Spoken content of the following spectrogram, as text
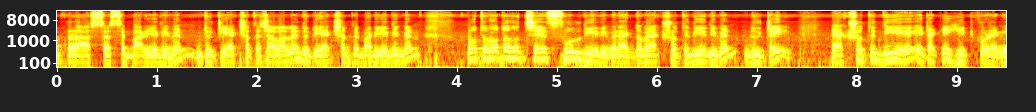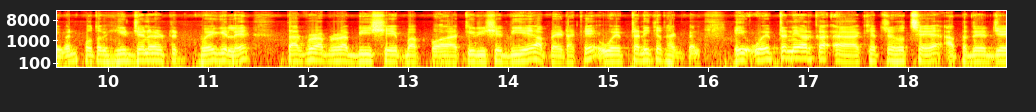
আপনারা আস্তে আস্তে বাড়িয়ে দিবেন। দুটি একসাথে চালালে দুটি একসাথে বাড়িয়ে দিবেন। প্রথমত হচ্ছে ফুল দিয়ে দিবেন, একদম একশোতে দিয়ে দিবেন দুইটাই। একশোতে দিয়ে এটাকে হিট করে নেবেন। প্রথম হিট জেনারেটেড হয়ে গেলে তারপর আপনারা বিশে বা তিরিশে দিয়ে আপনারা এটাকে ওয়েবটা নিতে থাকবেন। এই ওয়েবটা নেওয়ার ক্ষেত্রে হচ্ছে আপনাদের যে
